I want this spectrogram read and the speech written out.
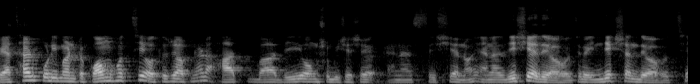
ব্যথার পরিমাণটা কম হচ্ছে, অথচ আপনার হাত বা যে অংশ বিশেষে অ্যানাস্থেশিয়া নয়, অ্যানালজেশিয়া দেওয়া হচ্ছে বা ইঞ্জেকশন দেওয়া হচ্ছে,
